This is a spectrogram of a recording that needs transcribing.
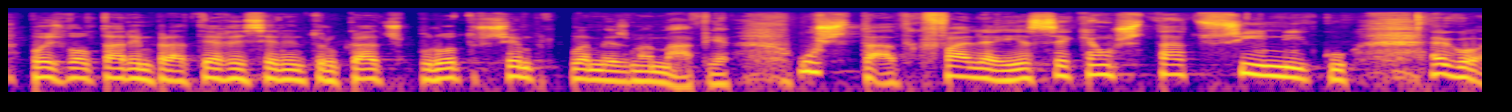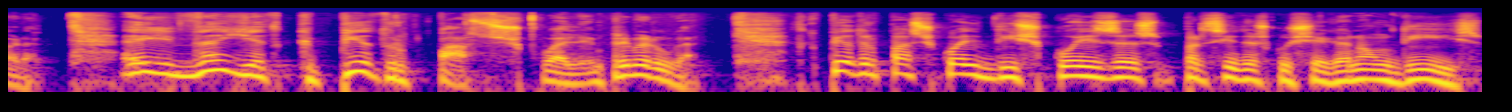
depois voltarem para a terra e serem trocados por outros, sempre pela mesma máfia. O Estado que falha esse é que é um Estado cínico. Agora, a ideia de que Pedro Passos Coelho, em primeiro lugar, Pedro Passos Coelho diz coisas parecidas com o Chega, não diz.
